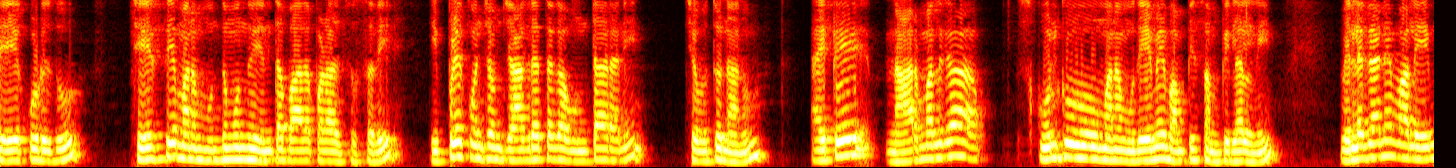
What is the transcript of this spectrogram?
చేయకూడదు. చేస్తే మనం ముందు ముందు ఎంత బాధపడాల్సి వస్తుంది? ఇప్పుడే కొంచెం జాగ్రత్తగా ఉంటారని చెబుతున్నాను. అయితే నార్మల్గా స్కూల్కు మనం ఉదయమే పంపిస్తాం పిల్లల్ని. వెళ్ళగానే వాళ్ళు ఏం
